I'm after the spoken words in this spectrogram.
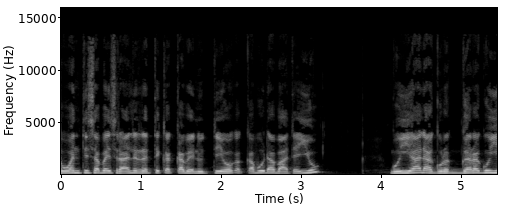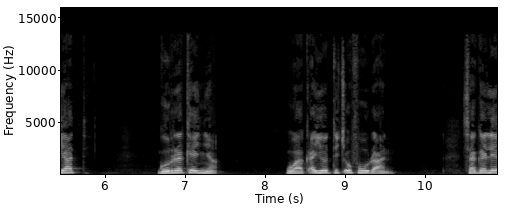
wanti saba Israa'el irratti qaqqabe nutti yoo qaqqabuudha baateyyuu guyyaadhaa gara guyyaatti gurra keenya waaqayyootti cufuudhaan sagalee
